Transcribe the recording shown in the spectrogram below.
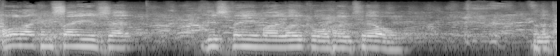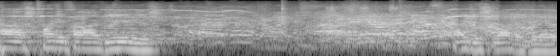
All I can say is that this being my local hotel for the past 25 years, I just love it here.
